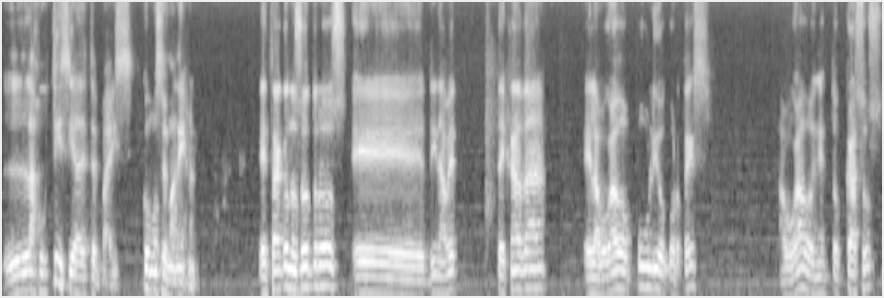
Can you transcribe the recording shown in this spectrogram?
la justicia de este país, cómo se maneja. Está con nosotros eh, Dinabet Tejada, el abogado Publio Cortés, abogado en estos casos,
